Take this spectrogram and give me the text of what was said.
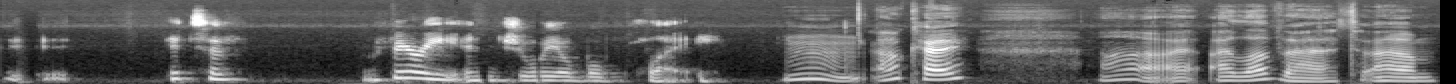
it, it's a very enjoyable play. Mm, okay. Ah, I, I love that. Um,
